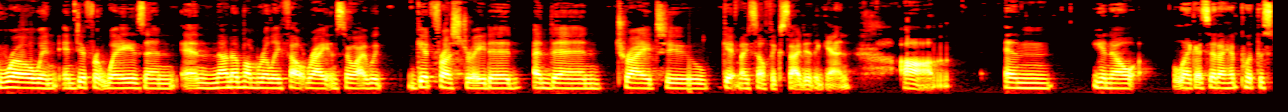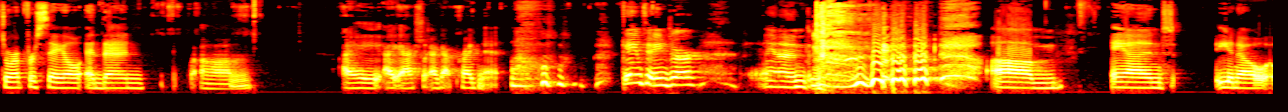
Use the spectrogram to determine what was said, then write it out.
grow in, in different ways and and none of them really felt right. And so i would get frustrated and then try to get myself excited again. Um, and you know like i said i had put the store up for sale and then um, i i actually i got pregnant. Game changer. And um, and you know,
